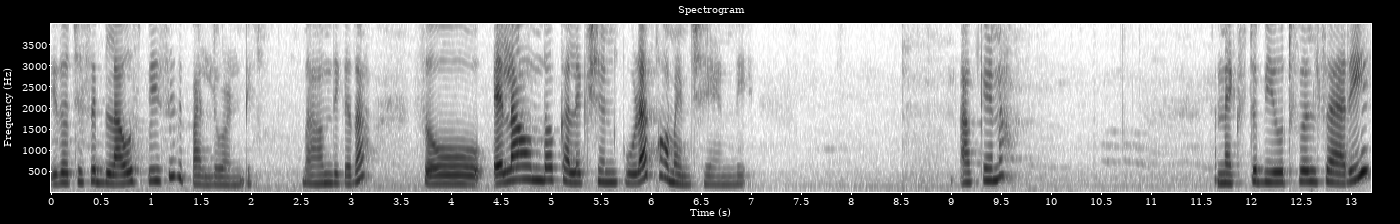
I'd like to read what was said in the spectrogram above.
ఇది వచ్చేసి బ్లౌజ్ పీస్ ఇది పళ్ళు అండి. బాగుంది కదా? సో ఎలా ఉందో కలెక్షన్ కూడా కామెంట్ చేయండి. ఓకేనా? నెక్స్ట్ బ్యూటిఫుల్ శారీ.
